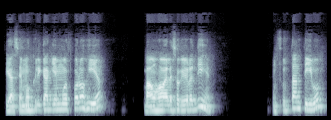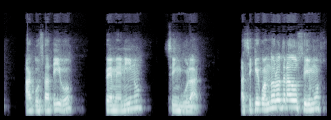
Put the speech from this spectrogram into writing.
Si hacemos clic aquí en morfología, vamos a ver eso que yo les dije un sustantivo, acusativo, femenino, singular. Así que cuando lo traducimos,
